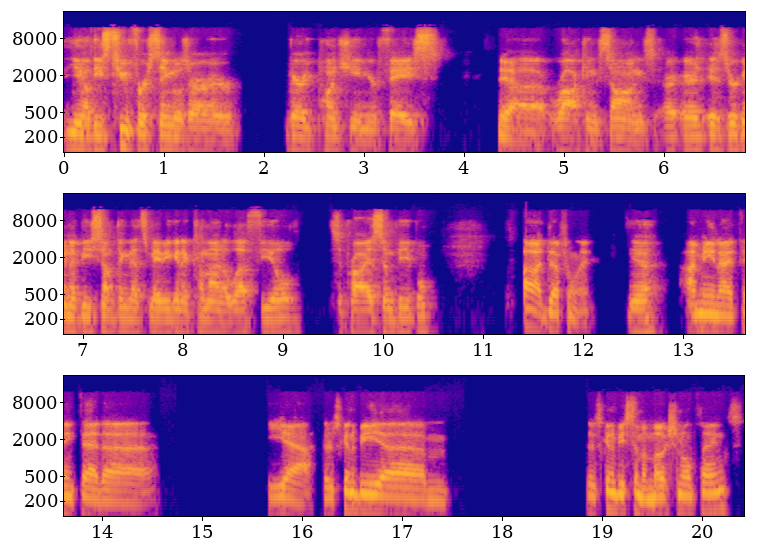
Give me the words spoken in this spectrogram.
you know, these two first singles are very punchy in your face yeah. uh, rocking songs. Or, or is there going to be something that's maybe going to come out of left field, surprise some people? Uh, definitely. Yeah. I mean, I think that, uh, yeah, there's going to be, um, there's going to be some emotional things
